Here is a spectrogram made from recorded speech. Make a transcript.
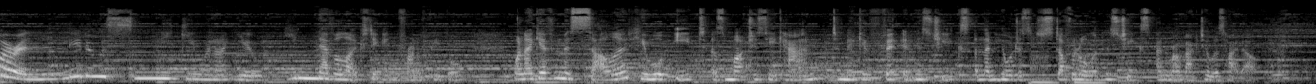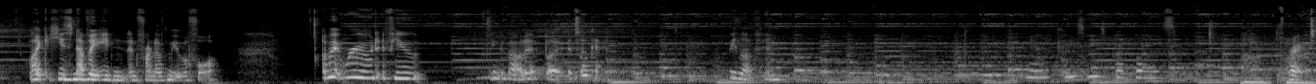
are a little sneaky one, aren't you? He never likes to eat in front of people. When I give him his salad, he will eat as much as he can to make it fit in his cheeks, and then he will just stuff it all in his cheeks and run back to his hideout. Like, he's never eaten in front of me before. A bit rude if you think about it, but it's okay. We love him. Merry Christmas, Bubbles. Right.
